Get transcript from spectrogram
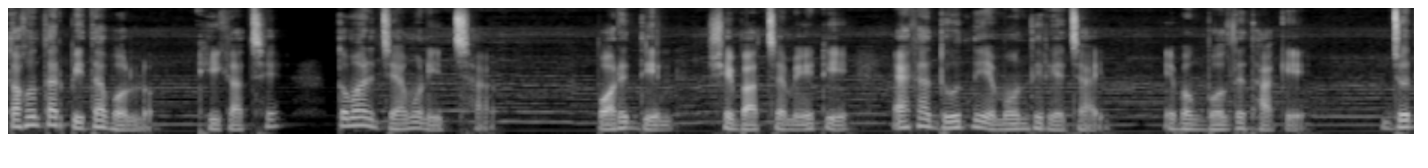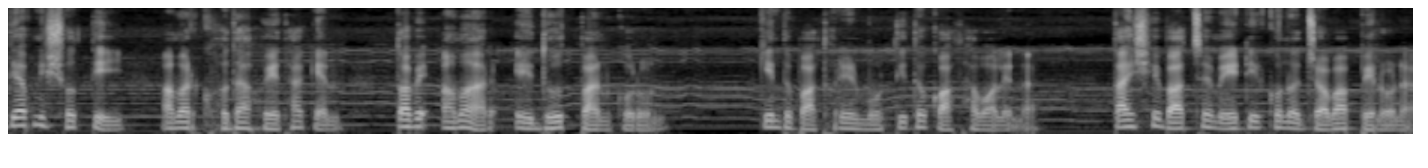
তখন তার পিতা বলল, ঠিক আছে, তোমার যেমন ইচ্ছা। পরের দিন সেই বাচ্চা মেয়েটি একা দুধ নিয়ে মন্দিরে যায় এবং বলতে থাকে, যদি আপনি সত্যিই আমার খোদা হয়ে থাকেন, তবে আমার এই দুধ পান করুন। কিন্তু পাথরের মূর্তি তো কথা বলে না, তাই সেই বাচ্চা মেয়েটির কোনো জবাব পেল না।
